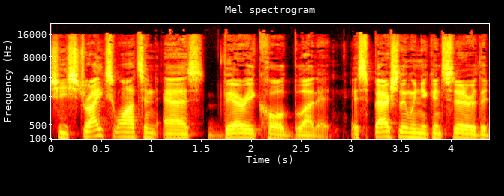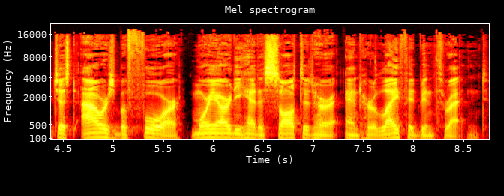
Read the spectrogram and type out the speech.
She strikes Watson as very cold blooded, especially when you consider that just hours before, Moriarty had assaulted her and her life had been threatened.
